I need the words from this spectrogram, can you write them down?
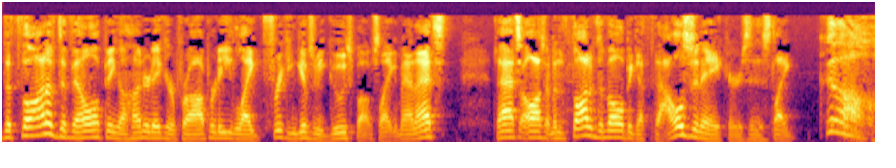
the thought of developing a hundred acre property like freaking gives me goosebumps. Like, man, that's that's awesome. And the thought of developing a thousand acres is like, ugh.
